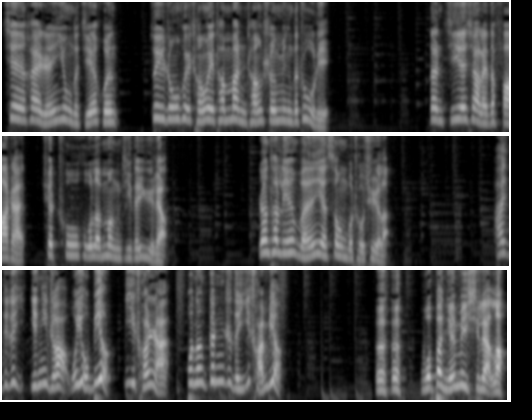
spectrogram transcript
陷害人用的结婚，最终会成为他漫长生命的助力。但接下来的发展却出乎了梦姬的预料，让他连吻也送不出去了。啊，这个隐匿者，我有病，易传染，不能根治的遗传病。呃呵，我半年没洗脸了。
